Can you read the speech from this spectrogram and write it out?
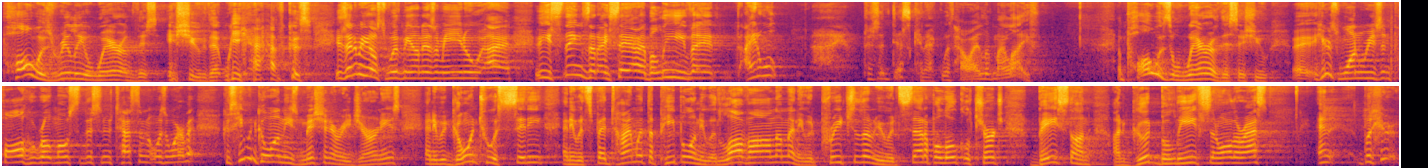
Paul was really aware of this issue that we have. Because is anybody else with me on this? I mean, you know, I, these things that I say I believe, I, I don't there's a disconnect with how I live my life. And Paul was aware of this issue. Uh, here's one reason Paul, who wrote most of this New Testament, was aware of it because he would go on these missionary journeys and he would go into a city and he would spend time with the people and he would love on them and he would preach to them. And he would set up a local church based on, on good beliefs and all the rest. And, but here,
